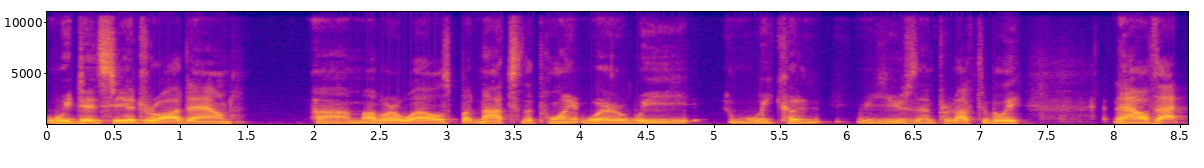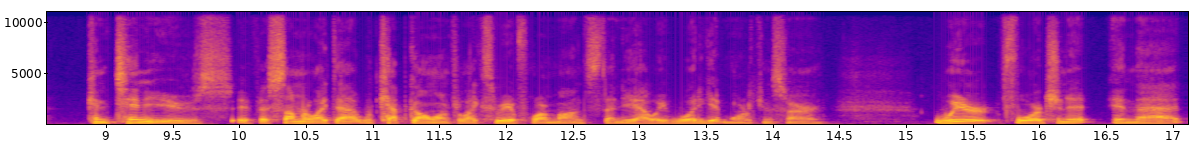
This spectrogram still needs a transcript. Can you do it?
we did see a drawdown um, of our wells, but not to the point where we we couldn't use them productively. Now, if that continues, if a summer like that kept going for like three or four months, then yeah, we would get more concerned. We're fortunate in that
